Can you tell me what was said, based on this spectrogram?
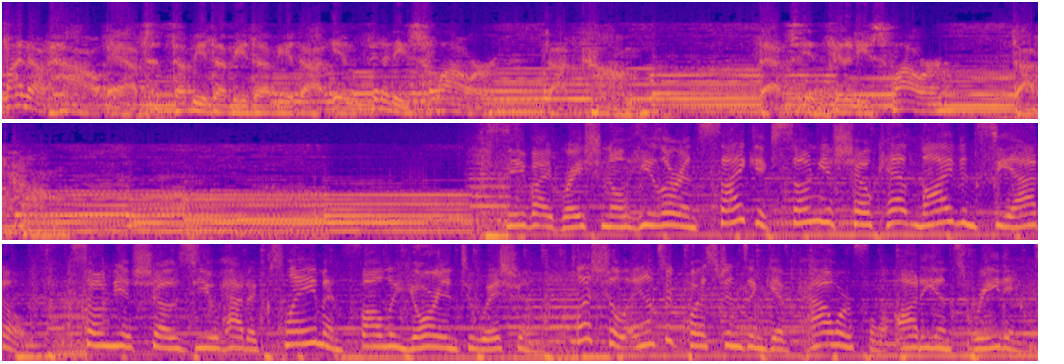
Find out how at www.infinitiesflower.com. That's infinitiesflower.com. vibrational healer and psychic Sonia Choquette live in Seattle. Sonia shows you how to claim and follow your intuition. Plus, she'll answer questions and give powerful audience readings.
